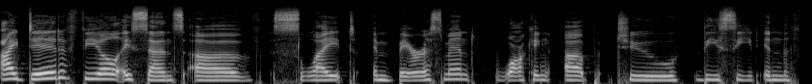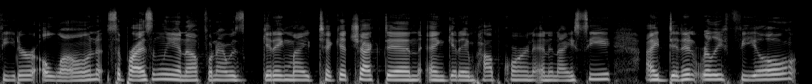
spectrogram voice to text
I did feel a sense of slight embarrassment walking up to the seat in the theater alone. Surprisingly enough, when I was getting my ticket checked in and getting popcorn and an ICEE, I didn't really feel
